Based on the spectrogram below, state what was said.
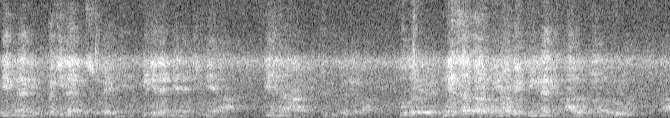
ကိန်းဂဏန်းတွေကိုတွေ့ကြည့်လိုက်လို့ဆိုတဲ့ဒီကနေ့နဲ့ဒီနေ့ဟာကိန်းဂဏန်းတွေတူတူပဲဖြစ်ပါတယ်သို့တော်လည်းနေဆက်ကဝင်ရောက်တဲ့ကိန်းဂဏန်းတွေအား လုံးကျွန်တော်တို့ဒါ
